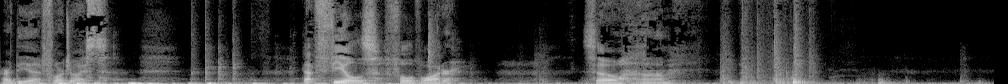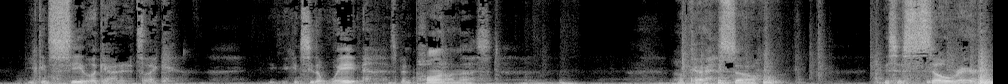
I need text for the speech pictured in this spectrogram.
or the uh, floor joists. That feels full of water. So, um, you can see, look at it. It's like, you can see the weight has been pulling on this. Okay, so this is so rare.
